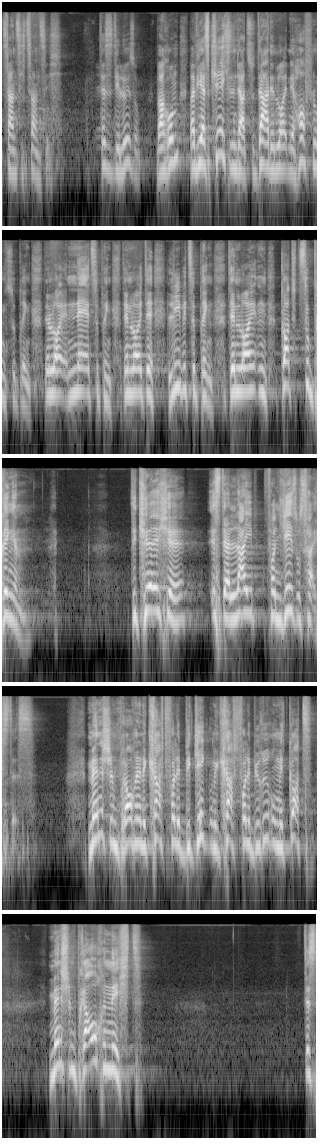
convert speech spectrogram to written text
2020. Das ist die Lösung. Warum? Weil wir als Kirche sind dazu da, den Leuten eine Hoffnung zu bringen, den Leuten Nähe zu bringen, den Leuten Liebe zu bringen, den Leuten Gott zu bringen. Die Kirche ist der Leib von Jesus, heißt es. Menschen brauchen eine kraftvolle Begegnung, eine kraftvolle Berührung mit Gott. Menschen brauchen nicht das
